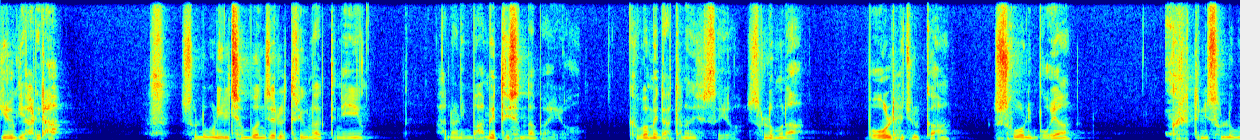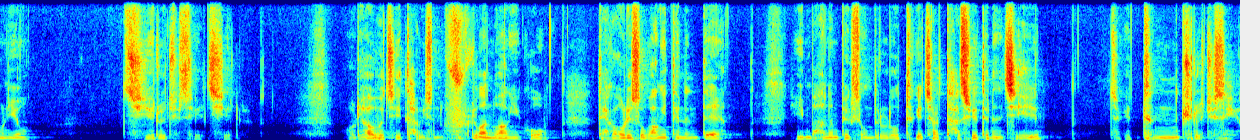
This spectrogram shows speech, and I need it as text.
이루게 하리라. 솔로몬이 1천 번제를 드리고 났더니 하나님 마음에 드셨나 봐요. 그 밤에 나타나셨어요. 솔로몬아, 뭘 해줄까? 소원이 뭐야? 그랬더니 솔로몬이요. 지혜를 주세요, 지혜를. 우리 아버지 다윗은 훌륭한 왕이고 내가 어려서 왕이 되는데 이 많은 백성들을 어떻게 잘 다스려야 되는지 저게 든 귀를 주세요.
